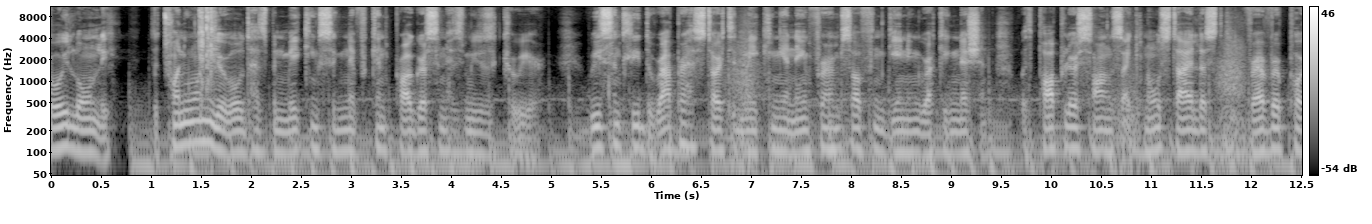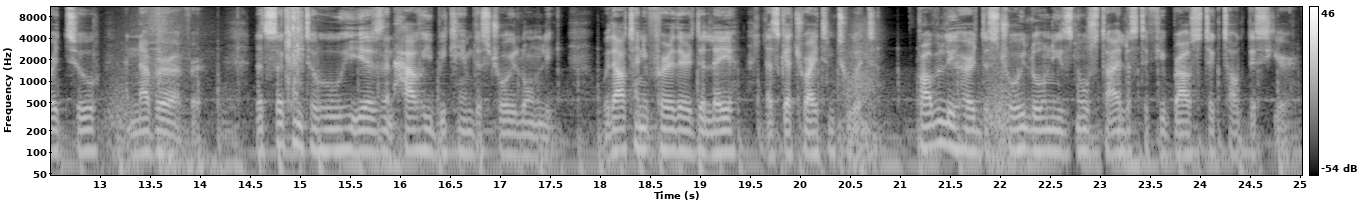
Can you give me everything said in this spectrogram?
Destroy Lonely. The 21-year-old has been making significant progress in his music career. Recently, the rapper has started making a name for himself and gaining recognition with popular songs like No Stylist, Forever Part 2, and Never Ever. Let's look into who he is and how he became Destroy Lonely. Without any further delay, let's get right into it. Probably heard Destroy Lonely is no stylist if you browse TikTok this year.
